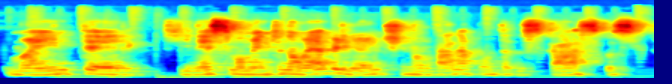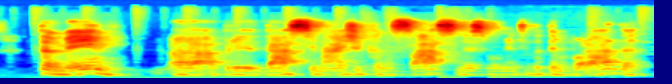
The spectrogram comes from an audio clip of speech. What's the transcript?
Uma Inter que nesse momento não é brilhante, não está na ponta dos cascos, também uh, dá sinais de cansaço nesse momento da temporada,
